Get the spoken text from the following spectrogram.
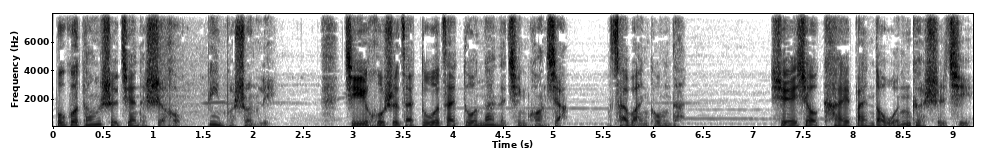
不过当时建的时候并不顺利，几乎是在多灾多难的情况下才完工的。学校开办到文革时期，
